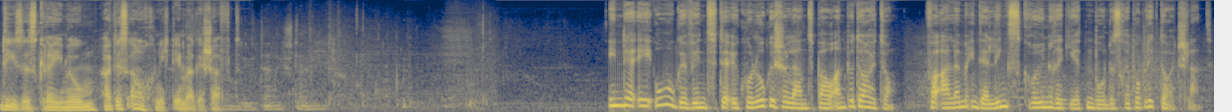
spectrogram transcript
Dieses Gremium hat es auch nicht immer geschafft. In der EU gewinnt der ökologische Landbau an Bedeutung, vor allem in der linksgrün regierten Bundesrepublik Deutschland.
